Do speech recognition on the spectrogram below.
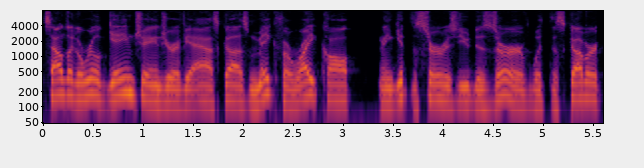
Sounds like a real game changer if you ask us. Make the right call and get the service you deserve with Discover.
